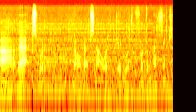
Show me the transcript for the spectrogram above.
Ah, that's what it... No, that's not what it did. What the fuck am I thinking?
